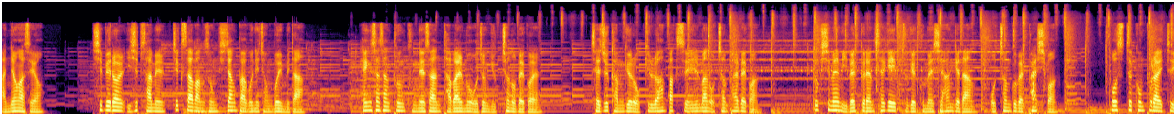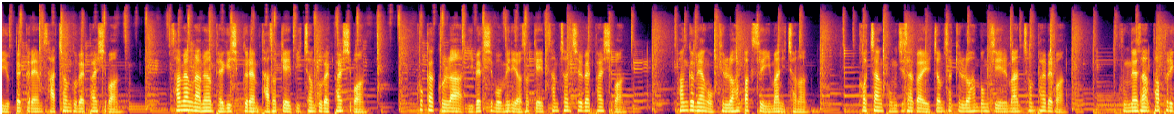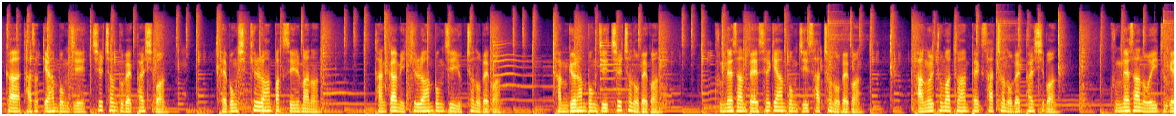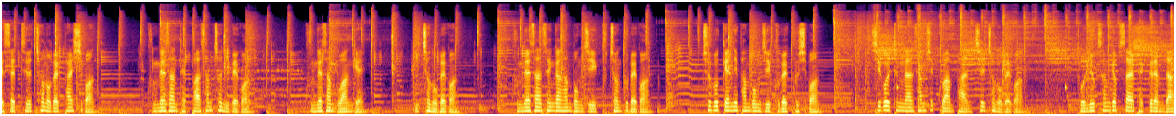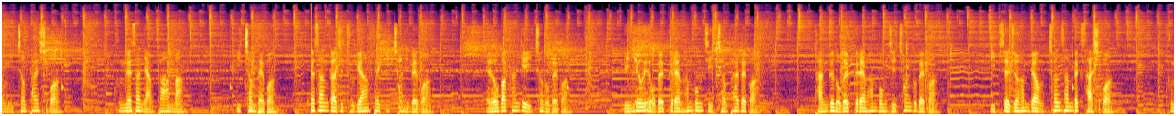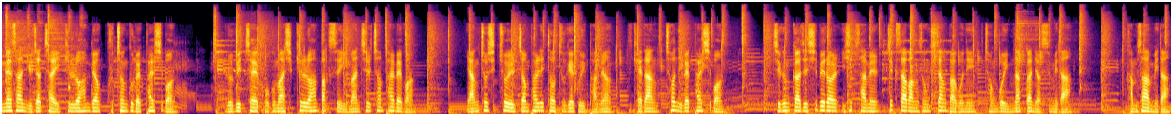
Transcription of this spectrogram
안녕하세요. 11월 23일 찍사방송 시장 바구니 정보입니다. 행사 상품 국내산 다발무 5종 6,500원, 제주 감귤 5kg 한 박스 15,800원, 뚝심햄 200g 3개 입 2개 구매 시 1개당 5,980원, 포스트 콤프라이트 600g 4,980원, 삼양라면 120g 5개 입 2,980원, 코카콜라 215ml 6개 입 3,780원, 황금향 5kg 한 박스 22,000원, 거창 봉지 사과 1.4kg 한 봉지 11,800원, 국내산 파프리카 5개 한 봉지 7,980원, 대봉 10kg 한 박스 1만원, 단감 2kg 한 봉지 6,500원, 감귤 한 봉지 7,500원, 국내산 배 3개 한 봉지 4,500원, 방울토마토 한 팩 4,580원, 국내산 오이 2개 세트 1,580원, 국내산 대파 3,200원, 국내산 무한개 2,500원, 국내산 생강 한 봉지 9,900원, 추부 깻잎 한 봉지 990원, 시골 특란 39한 판 7,500원, 돈육 삼겹살 100g당 2,080원, 국내산 양파 한 망 2,100원, 국내산 가지 2개 한 팩 2,200원, 애호박 한 개 2,500원, 미니오일 500g 한 봉지 2,800원, 당근 500g 한 봉지 1,900원, 잎새주 한 병 1,340원, 국내산 유자차 2kg 한 병 9,980원, 루비채 고구마 10kg 한 박스 27,800원, 양초 식초 1.8리터 2개 구입하면 개당 1,280원. 지금까지 11월 23일 찍사방송 시장 바구니 정보 입락관이었습니다. 감사합니다.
